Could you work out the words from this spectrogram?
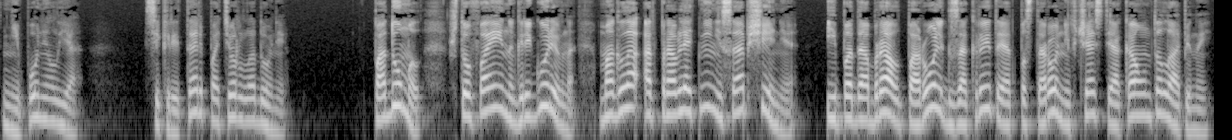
Не понял я. Секретарь потер ладони. Подумал, что Фаина Григорьевна могла отправлять Нине сообщение и подобрал пароль к закрытой от посторонних части аккаунта Лапиной.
